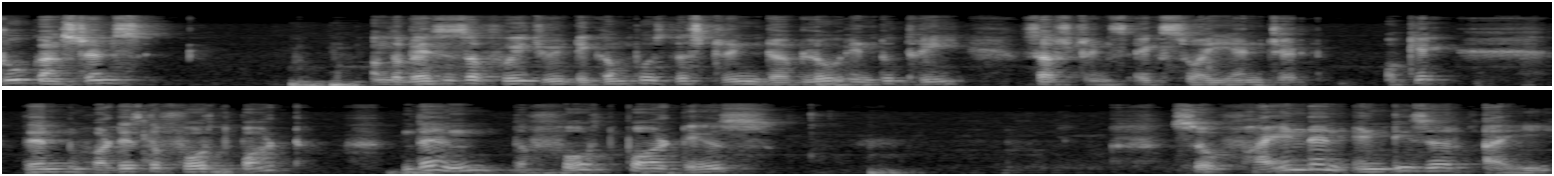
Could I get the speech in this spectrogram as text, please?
two constants on the basis of which we decompose the string w into three substrings x y and z okay? Then what is the fourth part then the fourth part is so find an integer i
